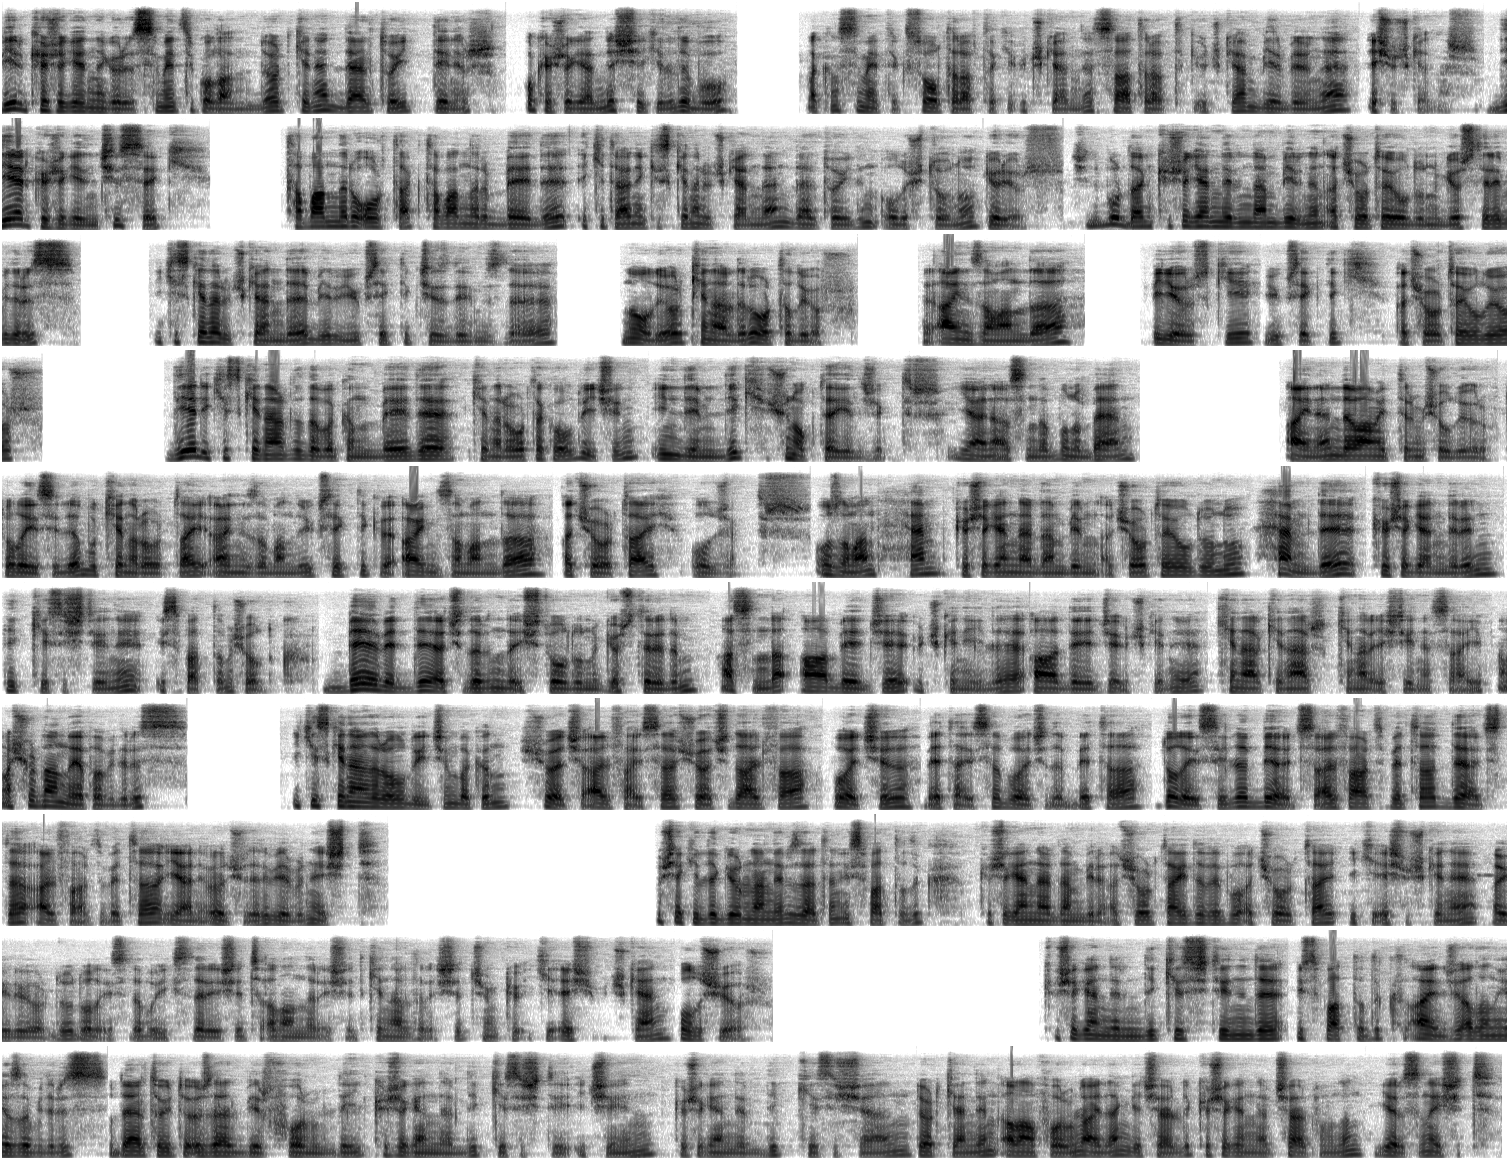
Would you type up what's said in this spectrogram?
Bir köşegenine göre simetrik olan dörtgene deltoid denir. O köşegende şekilde bu. Bakın simetrik sol taraftaki üçgenle sağ taraftaki üçgen birbirine eş üçgenler. Diğer köşegeni çizsek tabanları ortak, tabanları B'de iki tane ikizkenar üçgenden deltoidin oluştuğunu görüyoruz. Şimdi buradan köşegenlerinden birinin açıortay olduğunu gösterebiliriz. İkizkenar üçgende bir yükseklik çizdiğimizde ne oluyor? Kenarları ortalıyor. Ve aynı zamanda biliyoruz ki yükseklik açıortay oluyor. Diğer ikiz kenarda da bakın BD kenarı ortak olduğu için indiğim dik şu noktaya gelecektir. Yani aslında bunu ben aynen devam ettirmiş oluyorum. Dolayısıyla bu kenar ortay aynı zamanda yükseklik ve aynı zamanda açıortay olacaktır. O zaman hem köşegenlerden birinin açıortay olduğunu hem de köşegenlerin dik kesiştiğini ispatlamış olduk. B ve D açılarının da eşit olduğunu gösterelim. Aslında ABC üçgeni ile ADC üçgeni kenar kenar kenar eşliğine sahip. Ama şuradan da yapabiliriz. İkiz kenarlar olduğu için bakın şu açı alfa ise şu açı da alfa, bu açı beta ise bu açı da beta. Dolayısıyla B açısı alfa artı beta, D açısı da alfa artı beta yani ölçüleri birbirine eşit. Bu şekilde görünenleri zaten ispatladık. Köşegenlerden biri açıortaydı ve bu açıortay iki eş üçgene ayırıyordu. Dolayısıyla bu x'ler eşit, alanlar eşit, kenarlar eşit. Çünkü iki eş üçgen oluşuyor. Köşegenlerin dik kesiştiğini de ispatladık. Ayrıca alanı yazabiliriz. Bu deltoide özel bir formül değil. Köşegenler dik kesiştiği için köşegenleri dik kesişen dörtgenlerin alan formülü aynen geçerli. Köşegenler çarpımının yarısına eşit.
